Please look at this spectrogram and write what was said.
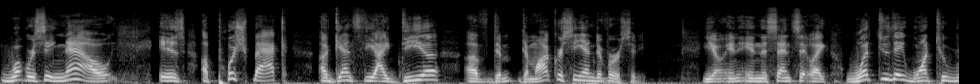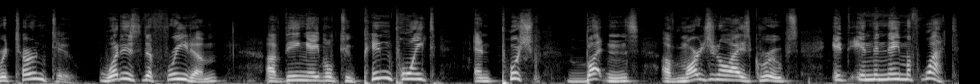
what we're seeing now is a pushback against the idea of dem- democracy and diversity. You know, in, in the sense that like, what do they want to return to? What is the freedom of being able to pinpoint and push buttons of marginalized groups in, in the name of what?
